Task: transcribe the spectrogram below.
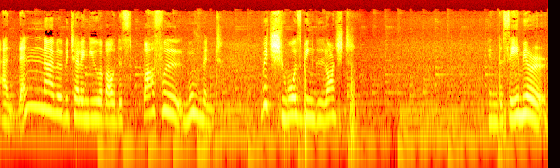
and then I will be telling you about this powerful movement which was being launched in the same year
